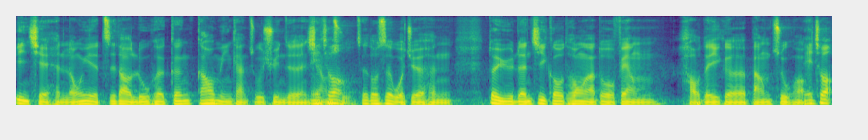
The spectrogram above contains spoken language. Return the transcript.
并且很容易的知道如何跟高敏感族群的人相处，这都是我觉得很对于人际沟通啊都有非常好的一个帮助哈。没错，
